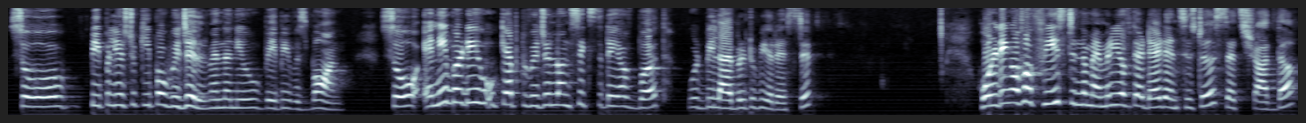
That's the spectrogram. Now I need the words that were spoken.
So people used to keep a vigil when the new baby was born. So anybody who kept vigil on sixth day of birth would be liable to be arrested. Holding of a feast in the memory of their dead ancestors, that's Shraddha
